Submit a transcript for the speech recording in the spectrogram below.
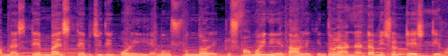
আমরা স্টেপ বাই স্টেপ যদি করি এবং সুন্দর একটু সময় নিয়ে তাহলে কিন্তু রান্নাটা ভীষণ টেস্টি হয়।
